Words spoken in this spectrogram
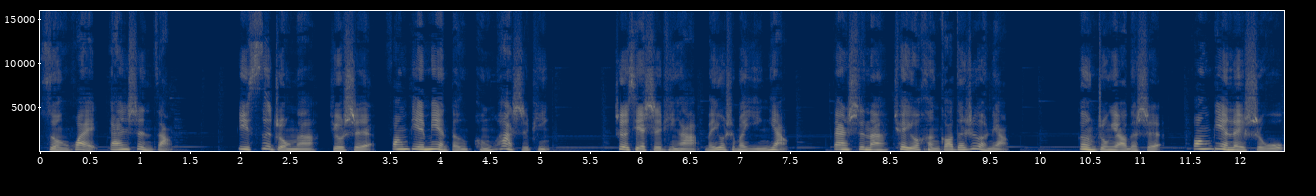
损坏肝肾脏。第四种呢，就是方便面等膨化食品，这些食品啊没有什么营养，但是呢却有很高的热量。更重要的是，方便类食物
